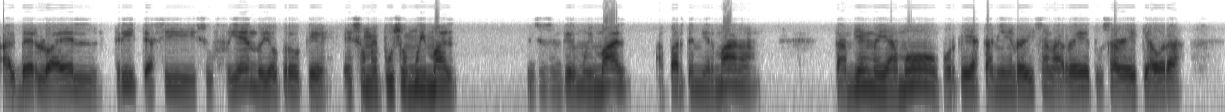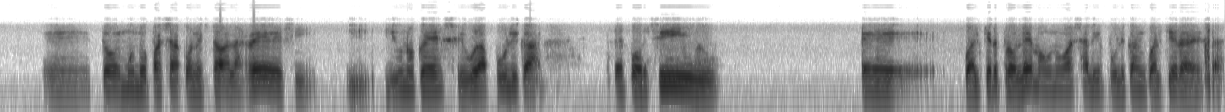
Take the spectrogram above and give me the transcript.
al verlo a él triste así sufriendo yo creo que eso me puso muy mal. Me hizo sentir muy mal. Aparte mi hermana también me llamó porque ellas también revisan la red tú sabes que ahora eh, todo el mundo pasa conectado a las redes y, uno que es figura pública de por sí eh, cualquier problema uno va a salir publicado en cualquiera de esas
